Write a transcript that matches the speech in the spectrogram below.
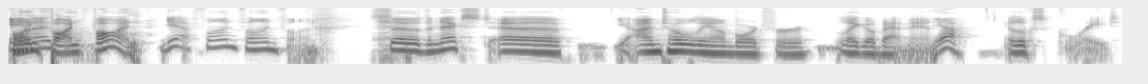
And Fun, I- fun, fun. Yeah, fun, fun, fun. So the next, uh, yeah, I'm totally on board for Lego Batman. Yeah, It looks great.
